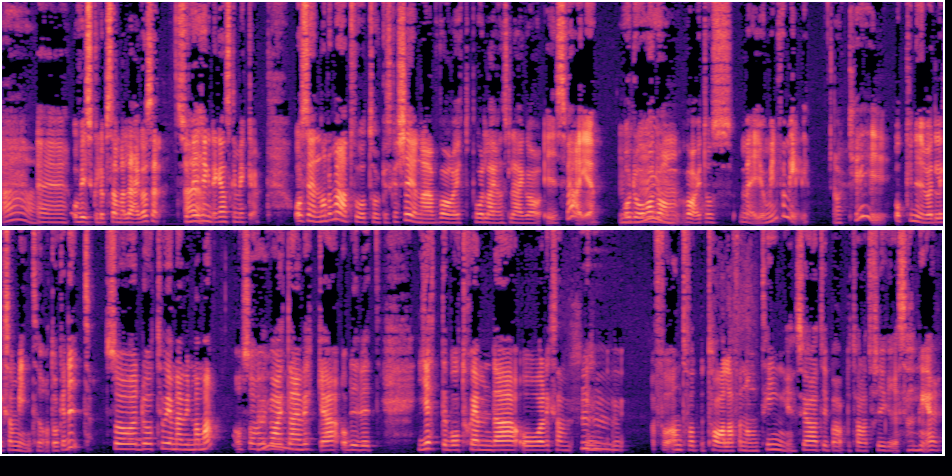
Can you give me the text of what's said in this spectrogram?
Ah. Eh, och vi skulle på samma läger sen. Så Ah, vi hängde ganska mycket. Och sen har de här två turkiska tjejerna varit på Lions läger i Sverige. Och då har de varit hos mig och min familj. Okej. Och nu var det liksom min tur att åka dit. Så då tog jag med min mamma. Och så har vi varit där en vecka och blivit jättebortskämda och liksom in, får, inte fått betala för någonting. Så jag har typ bara betalat flygresan ner.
